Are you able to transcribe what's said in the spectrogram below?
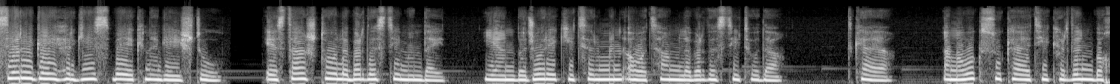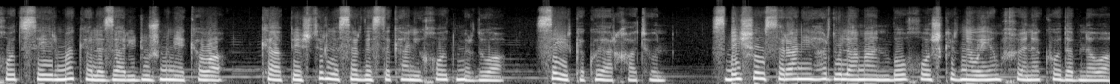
سێ ڕێگای هەرگیز بە یەکنەگەیشتوو. ئێستاش تۆ لەبەر دەستی مندایت، یان بە جۆرێکی تر من ئەوەتام لەبەر دەستی تۆدا. تکایە، ئەمە وەک سووکایەتیکردن بە خۆت سەیر مەکە لە زاری دوژمنێکەوە کە پێشتر لەسەر دەستەکانی خۆت مردووە. سەیرکە کۆیار خاتوون. سبەی شەو سەرانی هەردوو لامان بۆ خۆش کردنەوەی ئەم خوێنە کۆ دەبنەوە.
